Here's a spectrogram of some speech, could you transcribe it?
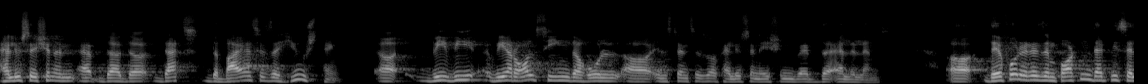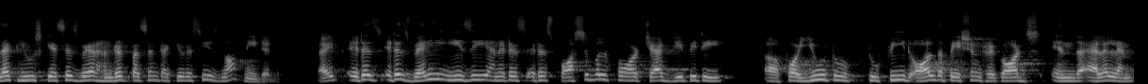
hallucination, and uh, the, the, that's, the bias is a huge thing. Uh, we, we, we are all seeing the whole uh, instances of hallucination with the LLMs. Therefore, it is important that we select use cases where 100% accuracy is not needed, right? It is, it is very easy and it is, it is possible for ChatGPT for you to, to feed all the patient records in the LLM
